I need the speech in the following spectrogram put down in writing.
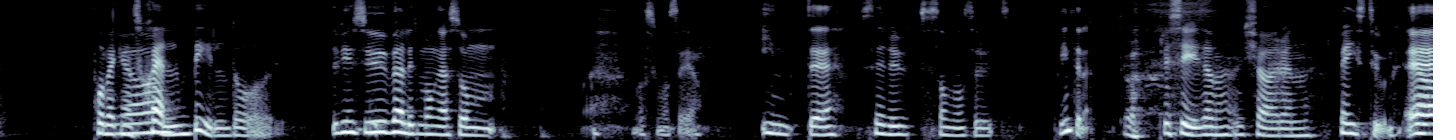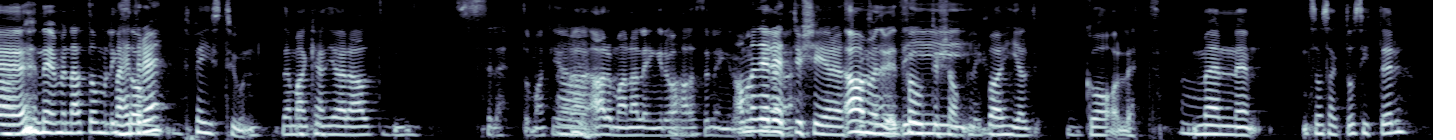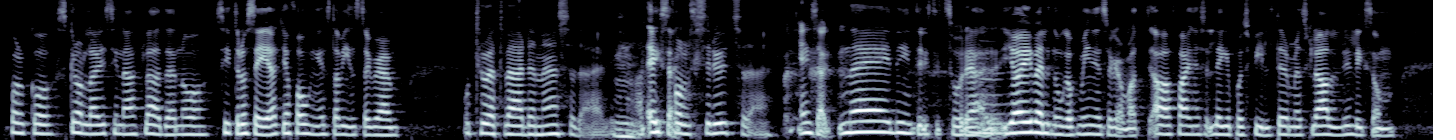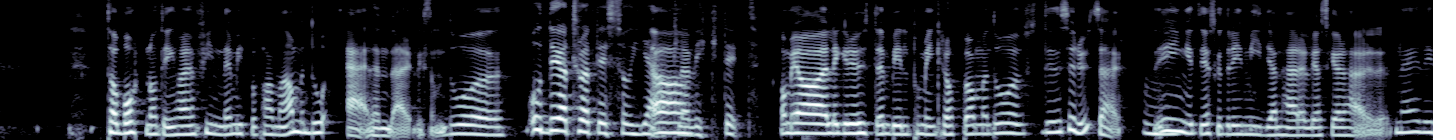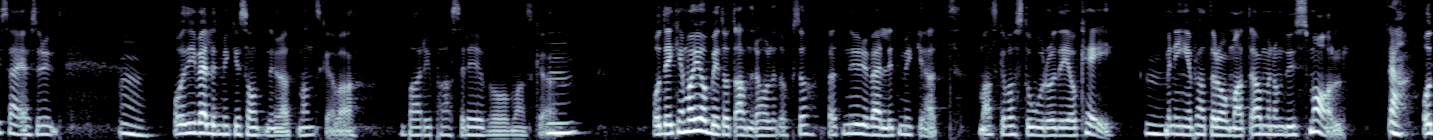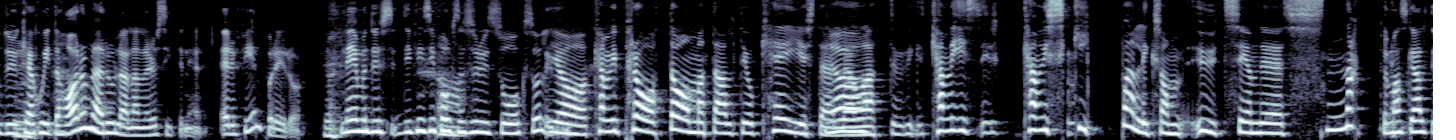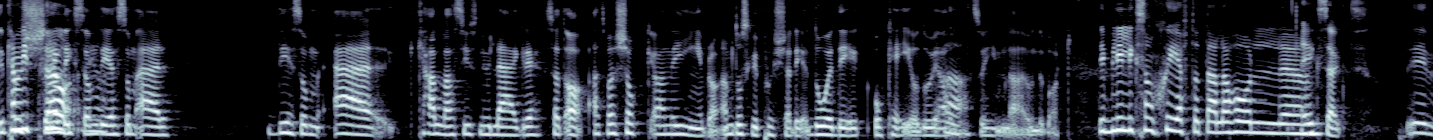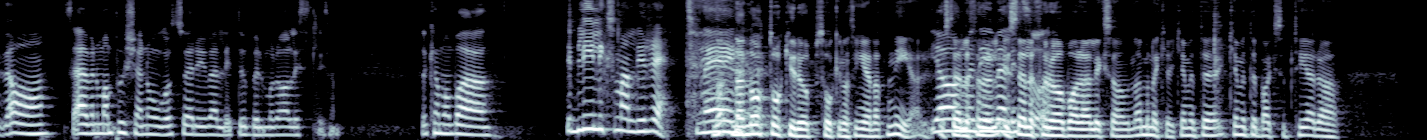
Påverkar ens Ja. självbild och Det finns ju väldigt många som, vad ska man säga, inte ser ut som de ser ut på internet. precis, jag kör en... Facetune. Ja. Eh, nej men att de liksom... heter det? Facetune. Där man Okej. kan göra allt slätt och man kan Ja. göra armarna längre och halsen längre. och Ja men det retuscheras Ja liksom, men du vet, det är liksom. bara helt galet. Ja. Men eh, som sagt, då sitter folk och scrollar i sina flöden och sitter och säger att jag får ångest av Instagram. Och tror att världen är sådär. Liksom. Mm. Att Exakt. folk ser ut sådär. Exakt. Nej, det är inte riktigt så det är. Nej. Jag är väldigt noga på min Instagram att ja, fan, jag lägger på ett filter men jag skulle aldrig liksom ta bort någonting. Har jag en finne mitt på pannan, men då är den där liksom. Då, Och det, jag tror att det är så jäkla Ja. viktigt. om jag lägger ut en bild på min kropp, ja men då, den ser ut så här. Mm. Det är inget jag ska dra in midjan här eller jag ska göra det här. eller- Nej, det är så här jag ser ut. Mm. Och det är väldigt mycket sånt nu att man ska vara body positive och man ska... Mm. Och det kan vara jobbigt åt andra hållet också. För att nu är det väldigt mycket att man ska vara stor och det är okej. Mm. Men ingen pratar om att ja, men om du är smal Ja. och du Mm. kanske inte har de där rullarna när du sitter ner. Är det fel på dig då? Nej men du, det finns ju folk Ja. som ser ut så också. Liksom. Ja, kan vi prata om att allt är okej istället? Ja. Och att, kan, vi, kan vi skippa liksom utseendesnack? För man ska alltid Kan pusha liksom ja. det som är det som är kallas just nu lägre. Så att ja, att vara tjock, ja, det är inget bra. Ja, Men då ska vi pusha det. Då är det okej och då är Ja. allt så himla underbart. Det blir liksom skevt åt alla håll. eh, Exakt. eh, Ja, Så även om man pushar något så är det ju väldigt dubbelmoraliskt liksom. Så kan man bara, det blir liksom aldrig rätt. nej. N- när något åker upp så åker någonting annat ner. Ja, istället det för, att, istället så. för att bara liksom, nej men okej, kan vi inte, kan vi inte bara acceptera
